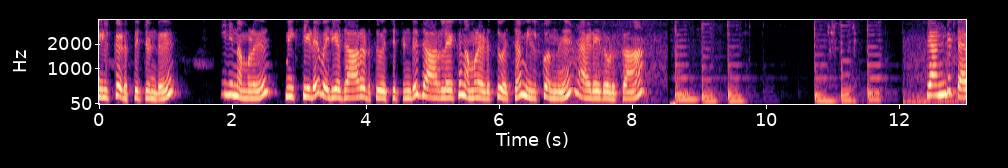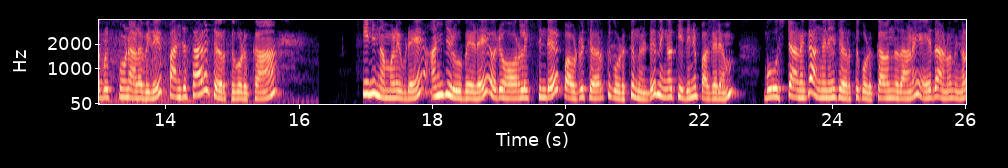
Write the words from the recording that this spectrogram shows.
മിൽക്ക് എടുത്തിട്ടുണ്ട്. ഇനി നമ്മൾ മിക്സിയുടെ വലിയ ജാർ എടുത്ത് വെച്ചിട്ടുണ്ട്. ജാറിലേക്ക് നമ്മൾ എടുത്തു വെച്ച മിൽക്ക് ഒന്ന് ആഡ് ചെയ്ത് കൊടുക്കാം. രണ്ട് ടേബിൾ സ്പൂൺ അളവിൽ പഞ്ചസാര ചേർത്ത് കൊടുക്കാം. ഇനി നമ്മളിവിടെ അഞ്ച് രൂപയുടെ ഒരു ഹോർലിക്സിന്റെ പൗഡർ ചേർത്ത് കൊടുക്കുന്നുണ്ട്. നിങ്ങൾക്ക് ഇതിന് പകരം ബൂസ്റ്റ് ആണെങ്കിൽ അങ്ങനെ ചേർത്ത് കൊടുക്കാവുന്നതാണ്. ഏതാണോ നിങ്ങൾ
